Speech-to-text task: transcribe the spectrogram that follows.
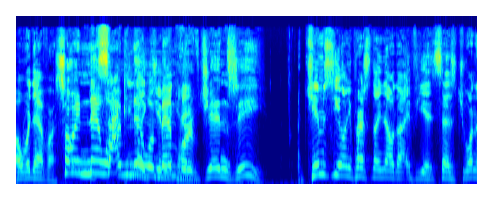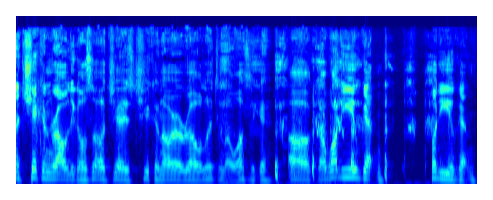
or whatever. Oh, So I'm now Exactly I'm now like a Jim member McCabe. of Gen Z. Jim's the only person I know that if he says, "Do you want a chicken roll?" he goes, "Oh, Jay, it's chicken or a roll. I don't know what to get." Oh, God, what are you getting? What are you getting?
